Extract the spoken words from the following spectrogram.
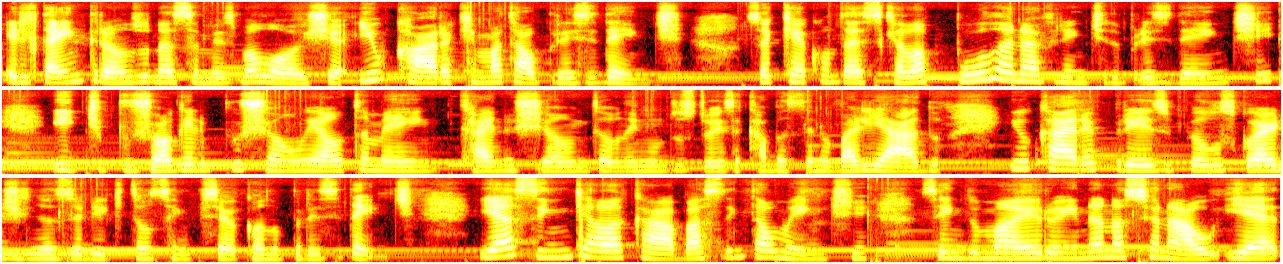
Ele tá entrando nessa mesma loja e o cara quer matar o presidente. Só que acontece que ela pula na frente do presidente e, tipo, joga ele pro chão e ela também cai no chão, então nenhum dos dois acaba sendo baleado. E o cara é preso pelos guardinhas ali que estão sempre cercando o presidente. E é assim que ela acaba acidentalmente sendo uma heroína nacional e é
